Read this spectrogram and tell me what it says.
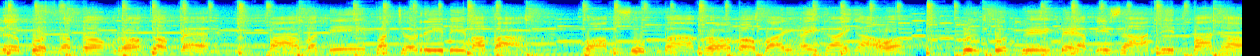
เริ่มบททำนองร้องกับแฟนป่าวันนี้พัชรีมีมาฝาก ความสุขมากขอมอบไว้ให้ใครเหงา ดึงบทเพลงแบบอีสานถิ่นบ้านเฮา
